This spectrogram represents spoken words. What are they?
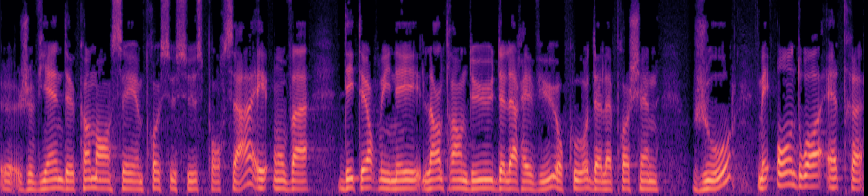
je viens de commencer un processus pour ça et on va déterminer l'entendu de la revue au cours de les prochains jours. Mais on doit être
